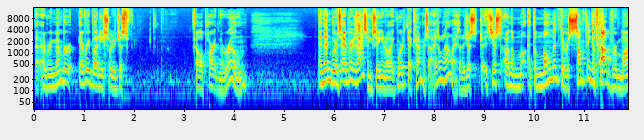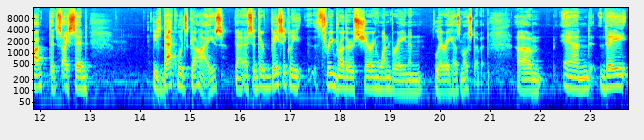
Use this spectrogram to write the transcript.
I remember everybody sort of just fell apart in the room and then whereas everyone was asking, so you know, like, where did that come from? I I don't know. I said, it just, it's just on the at the moment there was something about Vermont that I said, these backwoods guys. I said they're basically three brothers sharing one brain, and Larry has most of it. Um, and they,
